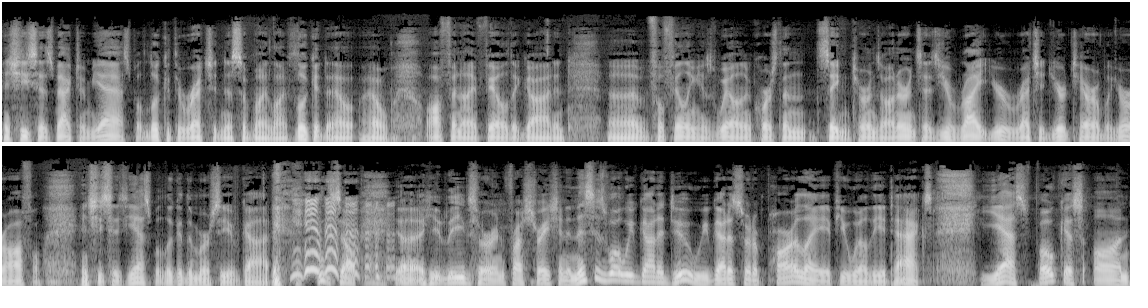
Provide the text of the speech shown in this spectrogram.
And she says back to him, Yes, but look at the wretchedness of my life. Look at how, how often I failed at God and uh, fulfilling his will. And of course, then Satan turns on her and says, You're right. You're wretched. You're terrible. You're awful. And she says, Yes, but look at the mercy of God. so uh, he leaves her in frustration. And this is what we've got to do. We've got to sort of parlay, if you will, the attacks. Yes, focus on on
